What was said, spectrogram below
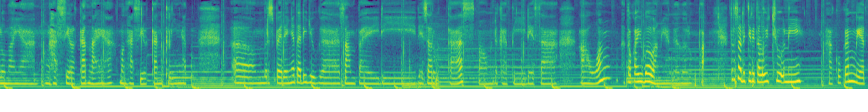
lumayan menghasilkan lah ya Menghasilkan keringat. Um, bersepedanya tadi juga sampai di desa Rutas mau mendekati desa Awang atau Kayu Bawang ya gagal lupa. Terus ada cerita lucu nih. Aku kan lihat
